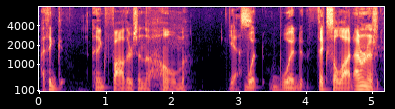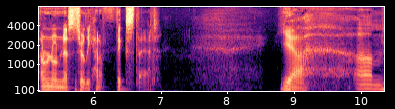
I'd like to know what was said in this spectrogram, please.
I think I think fathers in the home Yes. would would fix a lot. I don't know. I don't know necessarily how to fix that. Yeah. Um,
